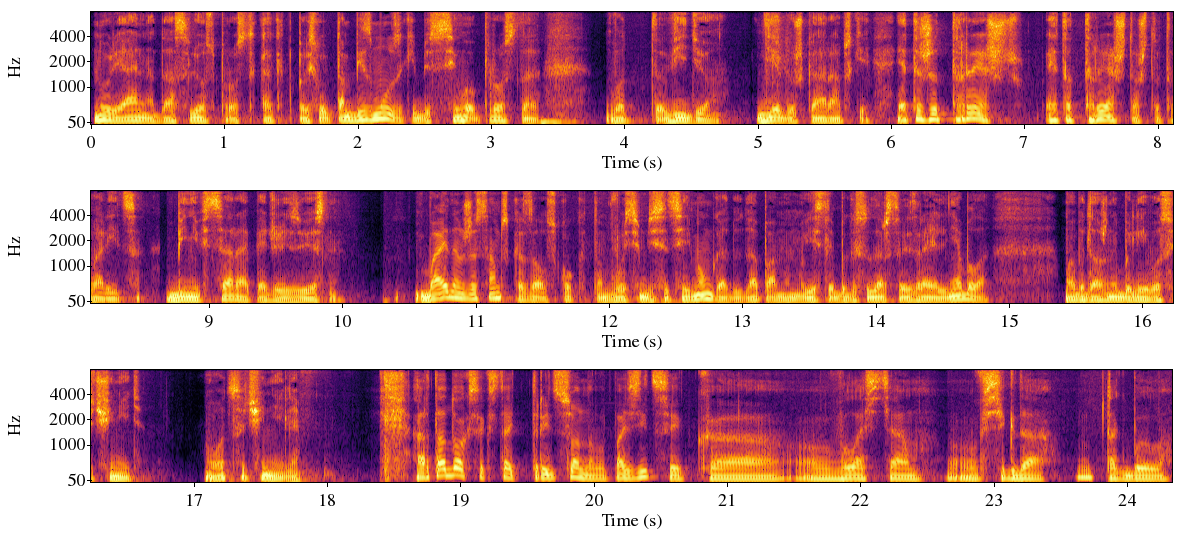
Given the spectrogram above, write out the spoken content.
Ну, реально до слез просто, как это происходит. Там без музыки, без всего, просто вот видео дедушка арабский. Это же трэш. Это трэш, то, что творится. Бенефициары, опять же, известны. Байден же сам сказал, сколько там, в 87 году, да, по-моему, если бы государства Израиль не было, мы бы должны были его сочинить. Вот сочинили. Ортодоксы, кстати, традиционно в оппозиции к э, властям всегда так было,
